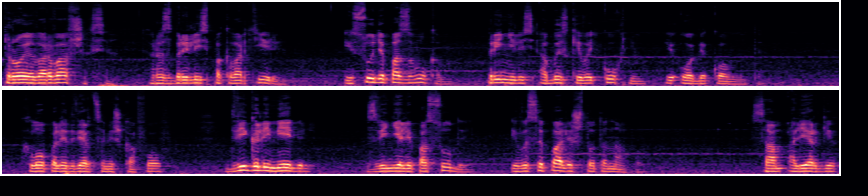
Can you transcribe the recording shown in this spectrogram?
Трое ворвавшихся разбрелись по квартире и, судя по звукам, принялись обыскивать кухню и обе комнаты. Хлопали дверцами шкафов, двигали мебель, звенели посудой и высыпали что-то на пол. Сам аллергик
